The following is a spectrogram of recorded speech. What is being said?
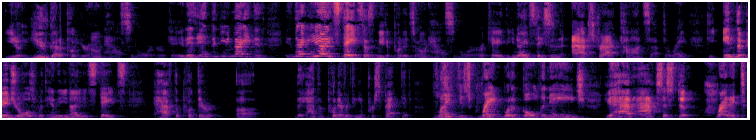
you know, you've got to put your own house in order. Okay, it is it, the United the United States doesn't need to put its own house in order. Okay, the United States is an abstract concept. All right, the individuals within the United States have to put their uh, they have to put everything in perspective. Life is great. What a golden age. You have access to credit,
